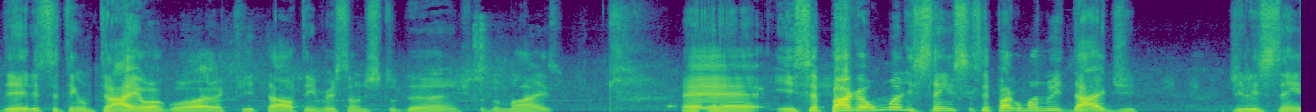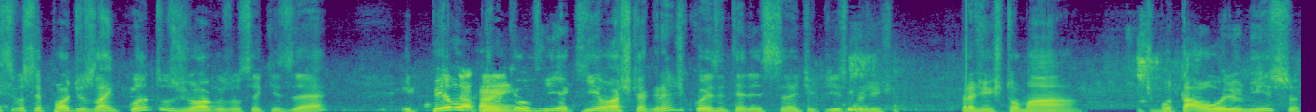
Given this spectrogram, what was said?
Dele, você tem um trial agora aqui e tal, tem versão de estudante e tudo mais. É, e você paga uma licença, você paga uma anuidade de licença e você pode usar em quantos jogos você quiser. E pelo, pelo que eu vi aqui, eu acho que a grande coisa interessante disso, pra gente, pra gente tomar, a gente botar olho nisso,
